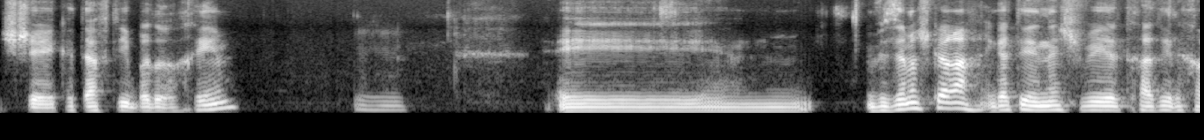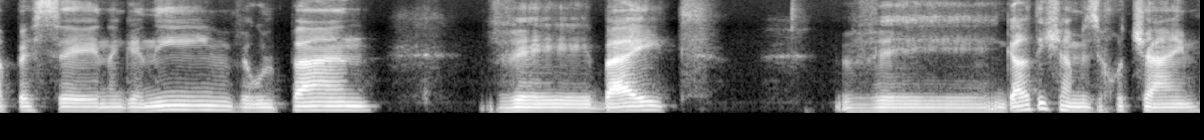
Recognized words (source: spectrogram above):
שכתבתי בדרכים. אה, וזה מה שקרה, הגעתי לנשוויל, התחלתי לחפש אה, נגנים ואולפן ובית, וגרתי שם איזה חודשיים.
